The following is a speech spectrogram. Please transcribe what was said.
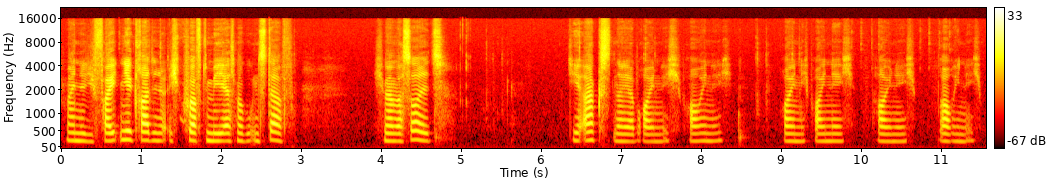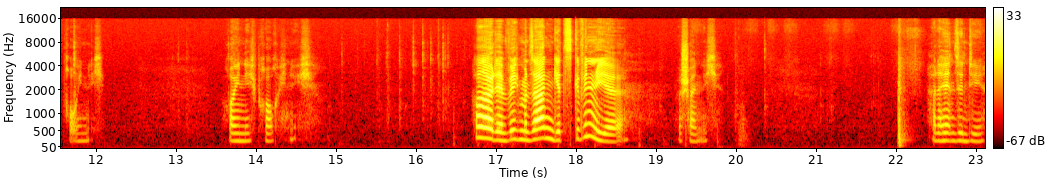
Ich meine, die fighten hier gerade. Ich crafte mir erstmal guten Stuff. Ich meine, was soll's? Die Axt, naja, brauche ich nicht, brauche ich nicht. Brauche ich nicht, brauche ich nicht, brauche ich nicht, brauche ich nicht, brauche ich nicht. Brauche ich nicht, brauche ich nicht. So, Leute, dann würde ich mal sagen, jetzt gewinnen wir. Wahrscheinlich. Ah, da hinten sind die.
